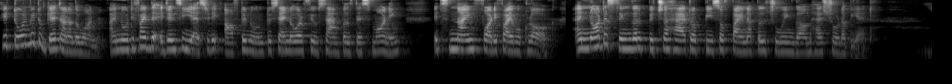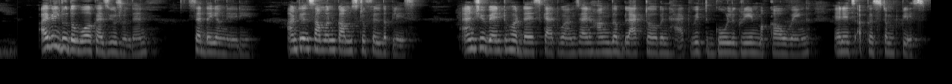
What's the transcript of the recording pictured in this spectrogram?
He told me to get another one. I notified the agency yesterday afternoon to send over a few samples this morning. It's 9:45 o'clock, and not a single pitcher hat or piece of pineapple chewing gum has showed up yet. I will do the work as usual then, said the young lady until someone comes to fill the place. And she went to her desk at once and hung the black turban hat with gold green macaw wing in its accustomed place.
